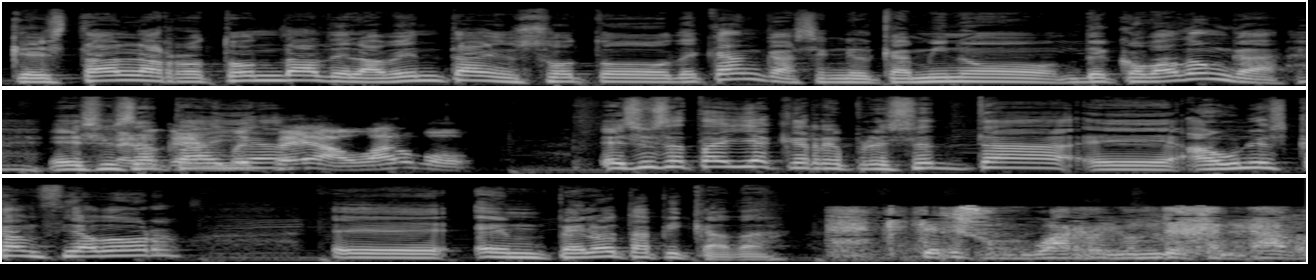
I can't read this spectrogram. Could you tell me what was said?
que está en la rotonda de la venta en Soto de Cangas, en el camino de Covadonga. Es esa Pero que es muy talla, fea o algo. es esa talla que representa eh, a un escanciador eh, en pelota picada. que eres un guarro y un degenerado.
